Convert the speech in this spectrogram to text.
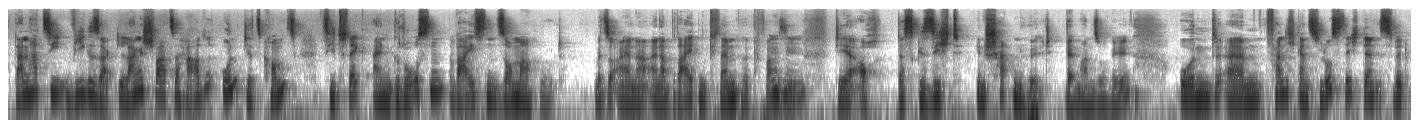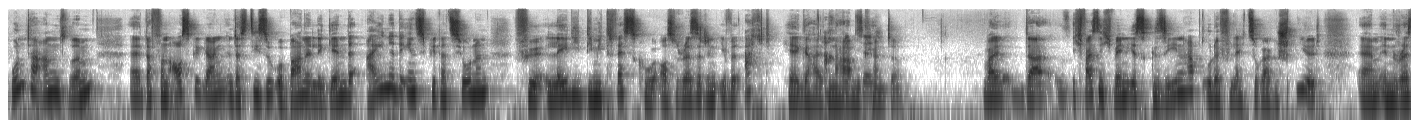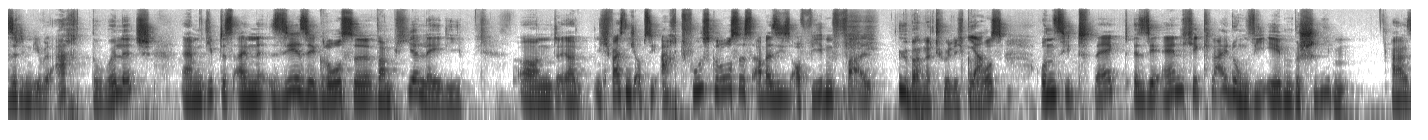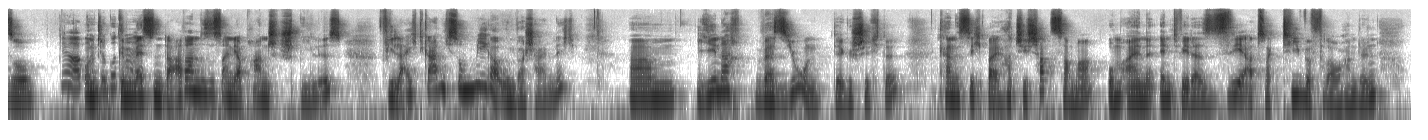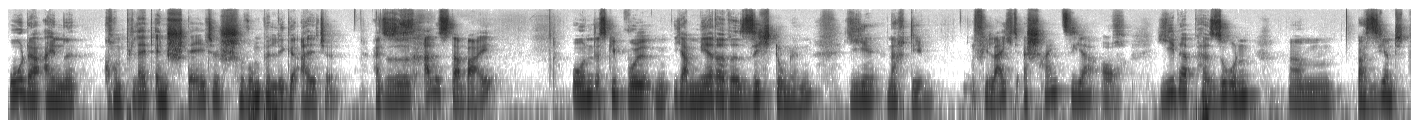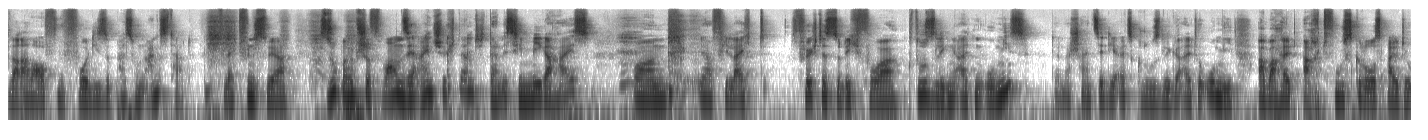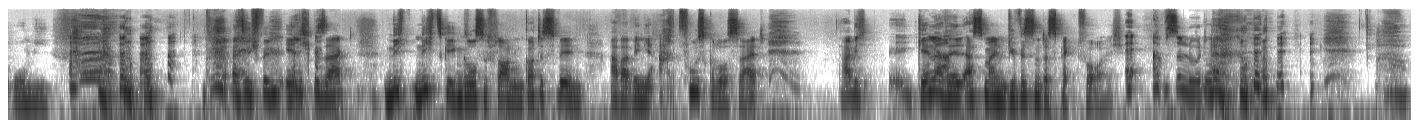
Dann hat sie, wie gesagt, lange schwarze Haare und jetzt kommt's, sie trägt einen großen weißen Sommerhut mit so einer, einer breiten Krempe quasi, mhm. der auch das Gesicht in Schatten hüllt, wenn man so will. Und ähm, fand ich ganz lustig, denn es wird unter anderem äh, davon ausgegangen, dass diese urbane Legende eine der Inspirationen für Lady Dimitrescu aus Resident Evil 8 hergehalten Ach, haben könnte weil da, ich weiß nicht, wenn ihr es gesehen habt oder vielleicht sogar gespielt, ähm, in Resident Evil 8, The Village, ähm, gibt es eine sehr, sehr große Vampir-Lady. Und äh, ich weiß nicht, ob sie acht Fuß groß ist, aber sie ist auf jeden Fall übernatürlich groß. Ja. Und sie trägt sehr ähnliche Kleidung wie eben beschrieben. Also ja, und gemessen sein. daran, dass es ein japanisches Spiel ist, vielleicht gar nicht so mega unwahrscheinlich. Ähm, je nach Version der Geschichte kann es sich bei Hachishaksama um eine entweder sehr attraktive Frau handeln oder eine komplett entstellte, schrumpelige Alte. Also es ist alles dabei und es gibt wohl ja mehrere Sichtungen, je nachdem. Vielleicht erscheint sie ja auch jeder Person ähm, basierend darauf, wovor diese Person Angst hat. Vielleicht findest du ja super hübsche Frauen sehr einschüchternd, dann ist sie mega heiß und ja, vielleicht Fürchtest du dich vor gruseligen alten Omis? Dann erscheint sie dir als gruselige alte Omi. Aber halt acht Fuß groß alte Omi. also ich bin ehrlich gesagt nicht, nichts gegen große Frauen, um Gottes Willen. Aber wenn ihr acht Fuß groß seid, habe ich generell ja. erstmal einen gewissen Respekt vor euch. Äh, absolut.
